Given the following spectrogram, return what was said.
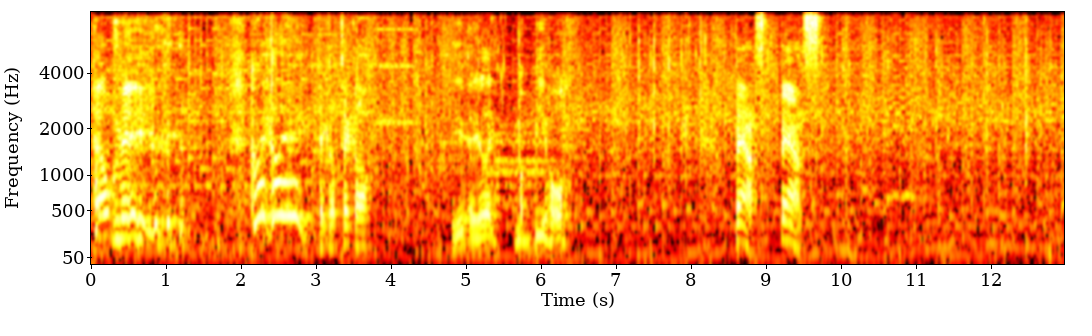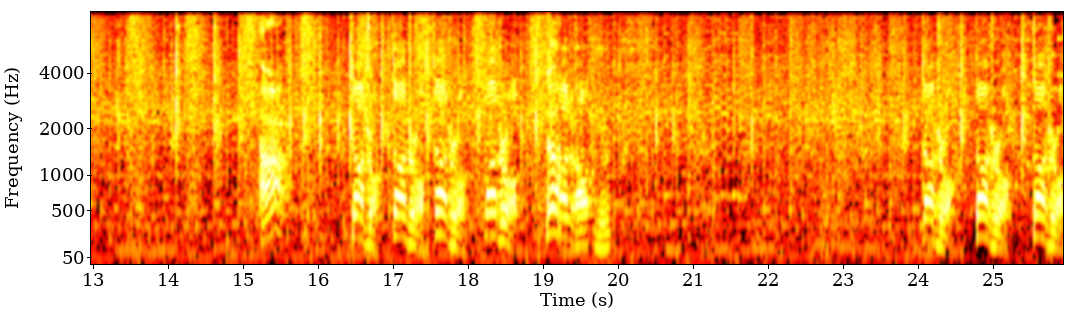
Help me! Quickly! Tickle, tickle. You, you're like my beehole. Bounce, bounce. Ah! Dodge roll, dodge roll, dodge roll, dodge roll. No. Dodge, oh, mm. dodge roll, dodge roll, dodge roll.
